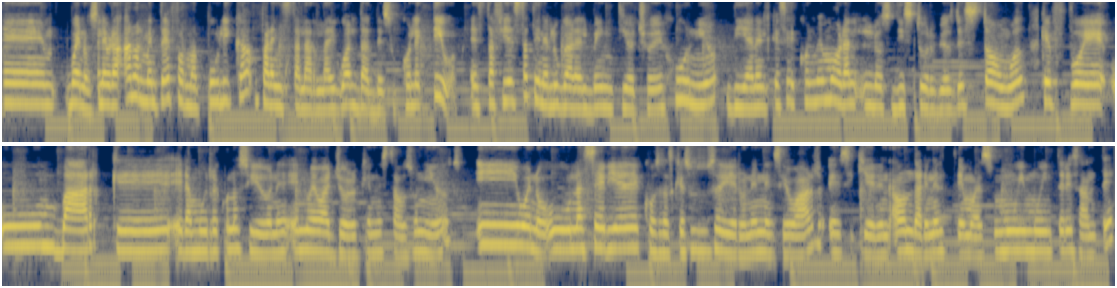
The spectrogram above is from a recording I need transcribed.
eh, bueno, celebra anualmente de forma pública para instalar la igualdad de su colectivo. Esta fiesta tiene lugar el 28 de junio, día en el que se conmemoran los disturbios de Stonewall, que fue un bar que era muy reconocido en, Nueva York, en Estados Unidos. Y bueno, hubo una serie de cosas que sucedieron en ese bar. Eh, si quieren ahondar en el tema, es muy, muy interesante.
